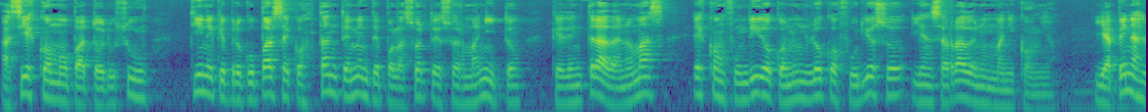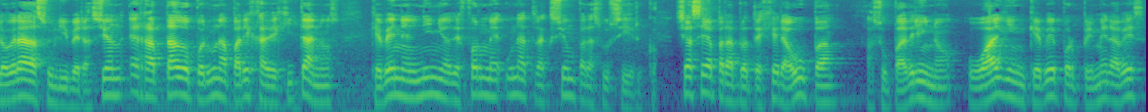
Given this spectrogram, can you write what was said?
Así es como Patoruzú tiene que preocuparse constantemente por la suerte de su hermanito, que de entrada nomás es confundido con un loco furioso y encerrado en un manicomio. Y apenas lograda su liberación, es raptado por una pareja de gitanos que ven el niño deforme una atracción para su circo, ya sea para proteger a Upa, a su padrino o a alguien que ve por primera vez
